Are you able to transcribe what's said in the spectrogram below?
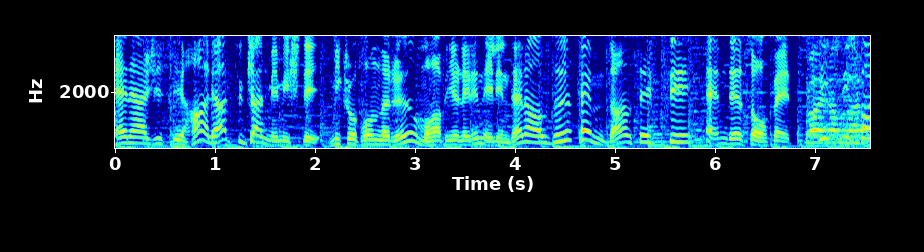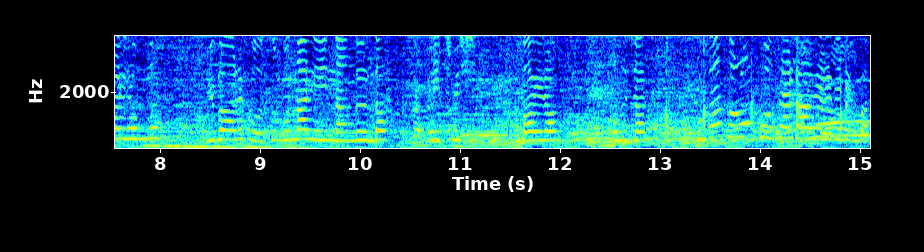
enerjisi hala tükenmemişti. Mikrofonları muhabirlerin elinden aldı, hem dans etti hem de sohbet. Geçmiş bayramımız mübarek olsun. Bunlar yayınlandığında geçmiş bayram olacak. Buradan sonra 10 konser daha verebilirim bak.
